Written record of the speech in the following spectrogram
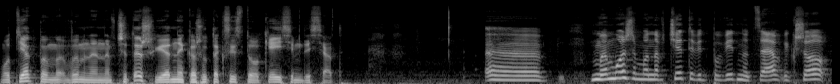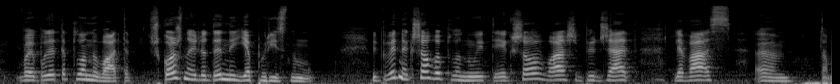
От як ви, мене навчите, що я не кажу таксисту окей 70? Е, Ми можемо навчити відповідно це, якщо ви будете планувати. Ж кожної людини є по-різному. Відповідно, якщо ви плануєте, якщо ваш бюджет для вас ем, там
